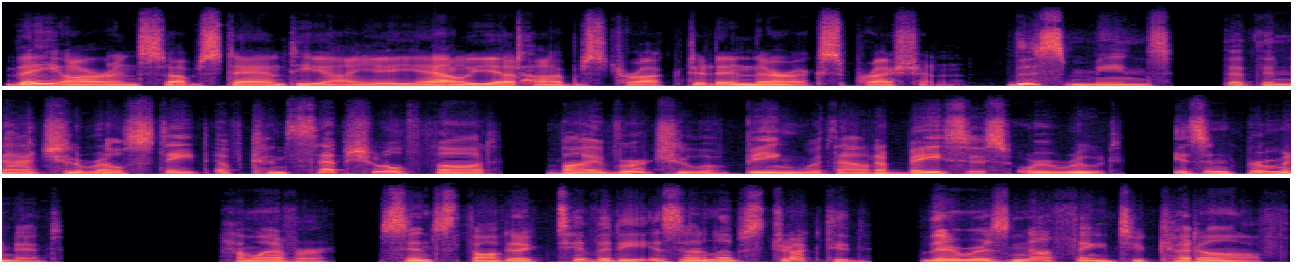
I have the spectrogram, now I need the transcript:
they are insubstantial yet obstructed in their expression. This means that the natural state of conceptual thought, by virtue of being without a basis or root, is impermanent. However, since thought activity is unobstructed, there is nothing to cut off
